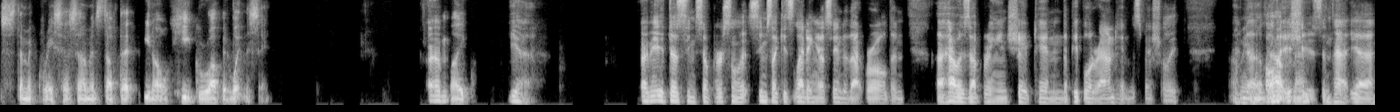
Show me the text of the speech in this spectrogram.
systemic racism and stuff that you know he grew up in witnessing. Um like yeah. I mean it does seem so personal. It seems like he's letting us into that world and uh, how his upbringing shaped him and the people around him especially I mean, uh, all doubt, the issues man. and that yeah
